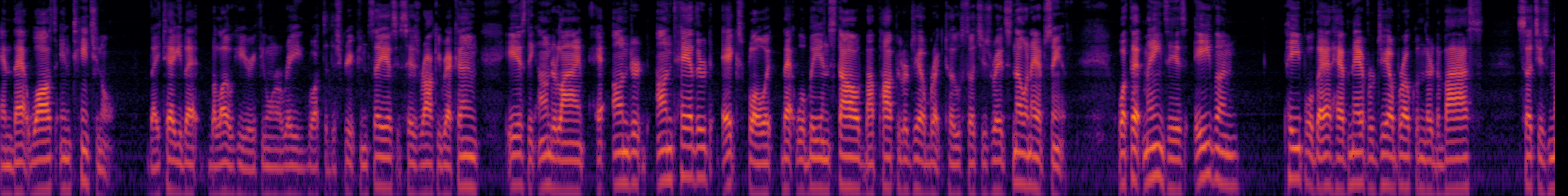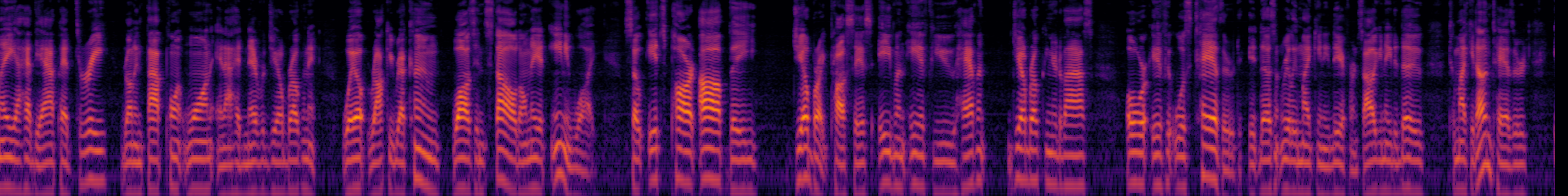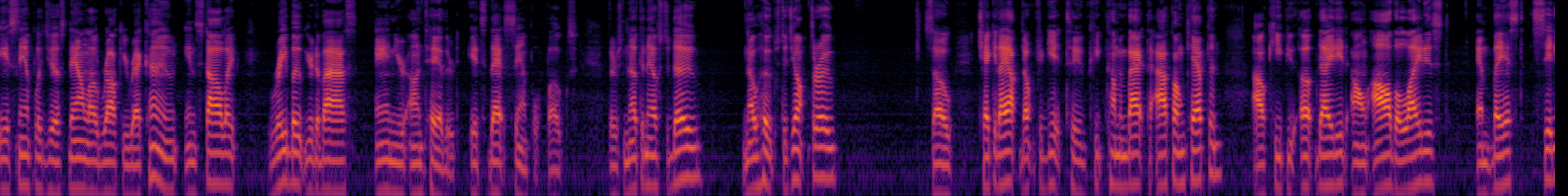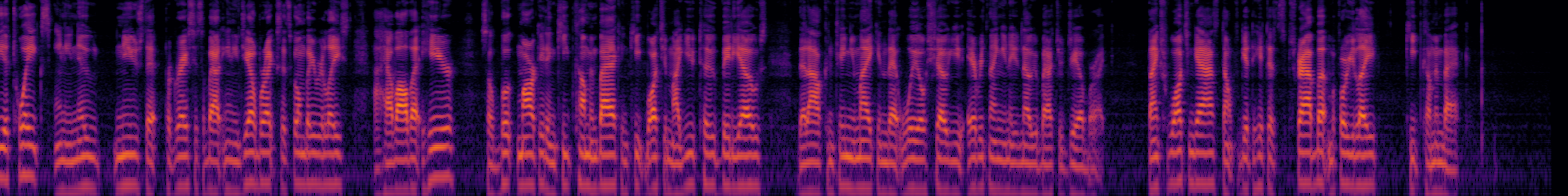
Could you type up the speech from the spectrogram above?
and that was intentional. They tell you that below here if you want to read what the description says. It says Rocky Racoon is the underlying eh, under untethered exploit that will be installed by popular jailbreak tools such as redsn0w and Absinthe. What that means is even people that have never jailbroken their device such as me, I had the iPad 3 running 5.1 and I had never jailbroken it. Well, Rocky Racoon was installed on it anyway. So it's part of the jailbreak process even if you haven't jailbroken your device or if it was tethered it doesn't really make any difference. All you need to do to make it untethered is simply just download Rocky Racoon install it reboot your device and you're untethered. It's that simple folks. There's nothing else to do. No hoops to jump through so check it out. Don't forget to keep coming back to iPhone Captain. I'll keep you updated on all the latest and best Cydia tweaks, any new news that progresses about any jailbreaks that's going to be released. I have all that here. So bookmark it and keep coming back and keep watching my YouTube videos that I'll continue making that will show you everything you need to know about your jailbreak. Thanks for watching, guys. Don't forget to hit that subscribe button before you leave. Keep coming back.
